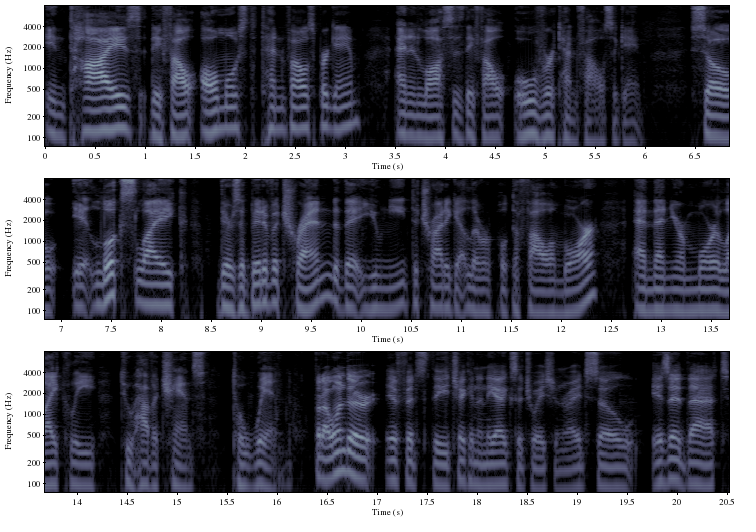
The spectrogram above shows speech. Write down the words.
In ties, they foul almost 10 fouls per game. And in losses, they foul over 10 fouls a game. So it looks like there's a bit of a trend that you need to try to get Liverpool to foul more, and then you're more likely to have a chance to win. But I wonder if it's the chicken and the egg situation, right? So is it that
